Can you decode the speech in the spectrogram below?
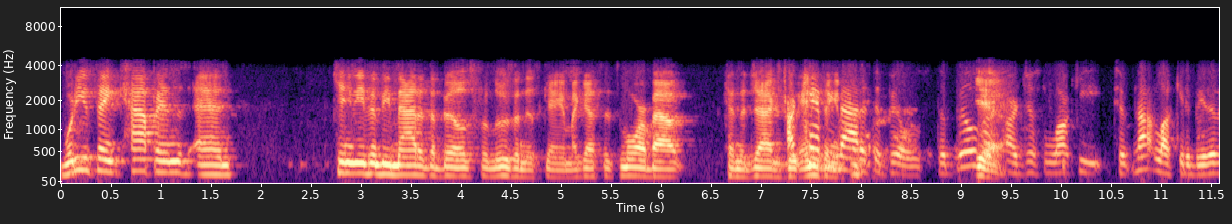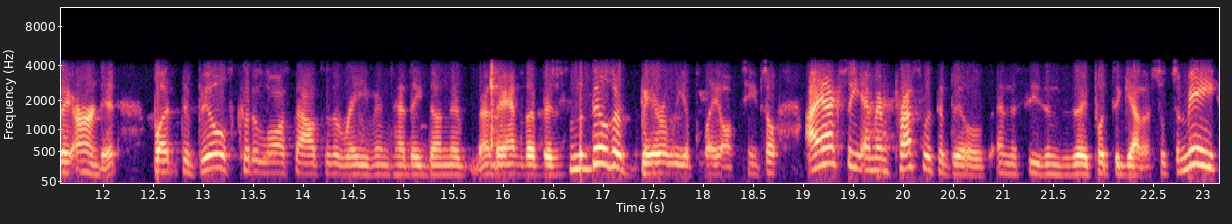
What do you think happens, and can you even be mad at the Bills for losing this game? I guess it's more about can the Jags do I anything? can't be mad at the Bills. The Bills Yeah. are, are just lucky to not lucky to be there. They earned it. But the Bills could have lost out to the Ravens had they done their had they handled their business. And the Bills are barely a playoff team. So I actually am impressed with the Bills and the seasons they put together. So to me,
